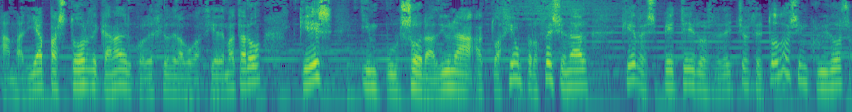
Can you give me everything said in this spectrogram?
a María Pastor, decana del Colegio de la Abogacía de Mataró, que es impulsora de una actuación profesional que respete los derechos de todos, incluidos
